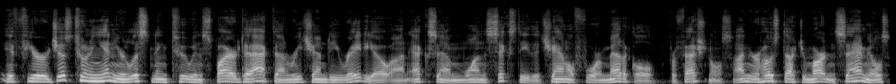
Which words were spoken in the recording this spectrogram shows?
If you're just tuning in, you're listening to Inspired to Act on ReachMD Radio on XM 160, the channel for medical professionals. I'm your host, Dr. Martin Samuels,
